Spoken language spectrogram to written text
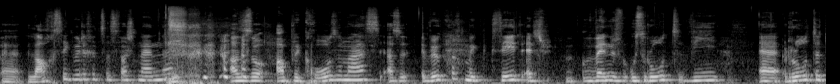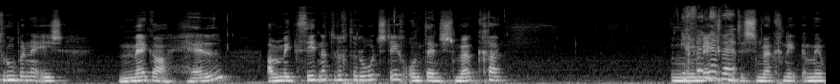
äh, lachsig, würde ich jetzt das fast nennen. also so aprikosenmässig. Also wirklich, man sieht, er ist, wenn er aus Rot wie äh, roten Trauben ist, mega hell. Aber man sieht natürlich den Rotstich und dann schmecken. Man finde merkt eben- den Geschmack nicht, man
